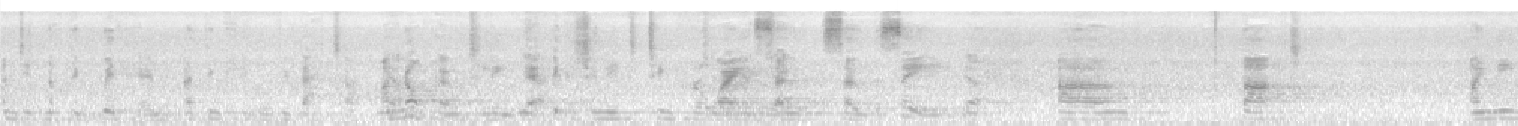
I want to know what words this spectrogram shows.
and did nothing with him, I think he will be better. Yeah. I'm not going to leave Yeah. it because you need to tinker away and sow, sow the seed. Yeah. Um, but I need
